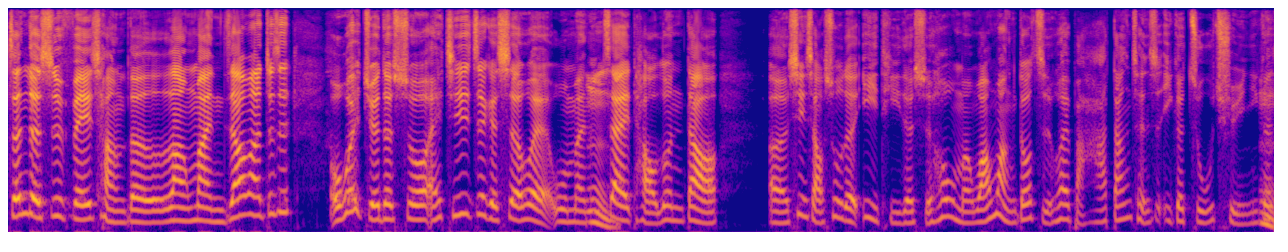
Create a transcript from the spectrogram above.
真的是非常的浪漫，你知道吗？就是我会觉得说，哎，其实这个社会我们在讨论到呃性少数的议题的时候，我们往往都只会把它当成是一个族群、一个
